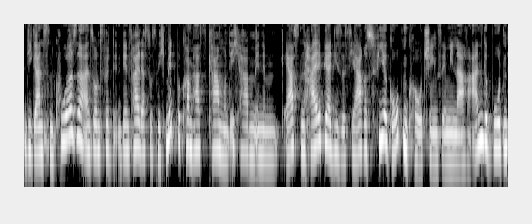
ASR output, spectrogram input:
die ganzen Kurse. Also und für den Fall, dass du es nicht mitbekommen hast, Carmen und ich haben in dem ersten Halbjahr dieses Jahres vier Gruppencoaching-Seminare angeboten,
